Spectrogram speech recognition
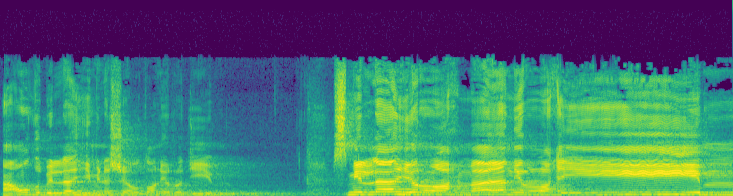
A'udzu billahi minasyaitonir rajim. Bismillahirrahmanirrahim.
